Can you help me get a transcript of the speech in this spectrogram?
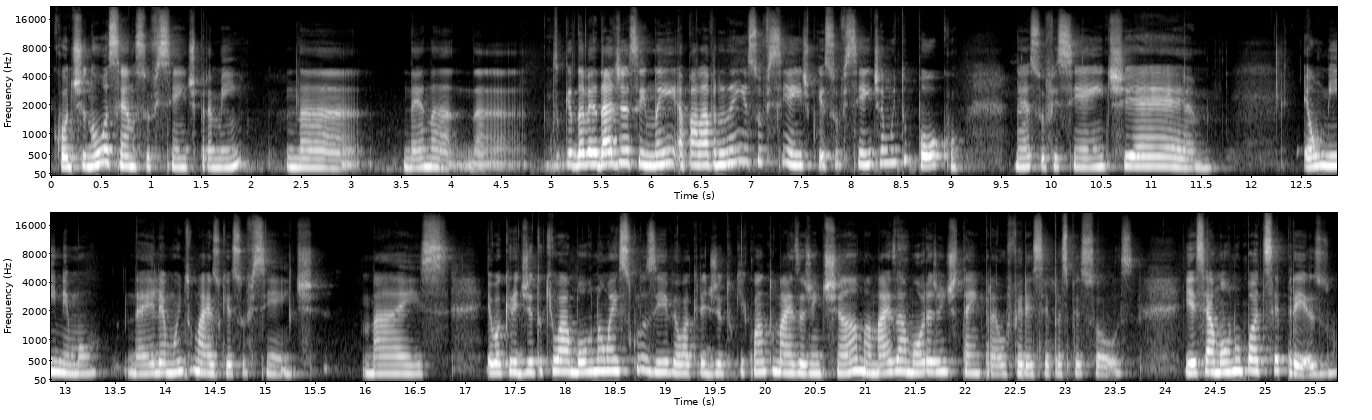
continua sendo suficiente para mim na né, na, na... na verdade, assim, nem, a palavra nem é suficiente, porque suficiente é muito pouco, né? Suficiente é, é o mínimo, né? Ele é muito mais do que suficiente. Mas eu acredito que o amor não é exclusivo. Eu acredito que quanto mais a gente ama, mais amor a gente tem para oferecer para as pessoas. E esse amor não pode ser preso,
